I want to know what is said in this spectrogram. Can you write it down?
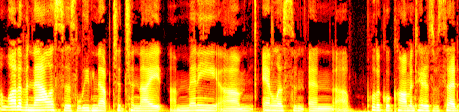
A lot of analysis leading up to tonight. Uh, many um, analysts and, and uh, political commentators have said,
